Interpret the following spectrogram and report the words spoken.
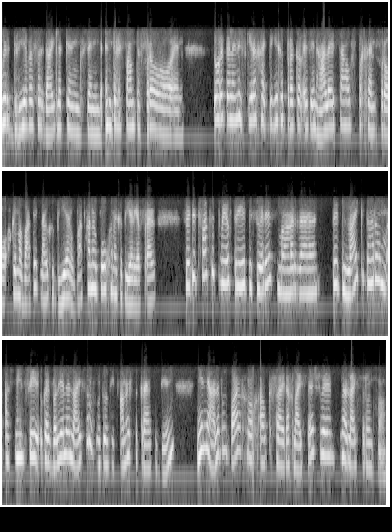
oordrewe verduidelikings en interessante vrae en totdat hulle nuuskierigheid bietjie geprikkel is en hulle self begin vra, okay, maar wat het nou gebeur of wat gaan nou volgende gebeur, juffrou? So dit vat se 2 of 3 episode, maar uh, dit lyk daarom as mens sê, okay, wil julle luister of moet ons iets anders bekry te doen? Nee nee, hulle wil baie graag elke Vrydag luister, so nou luister ons maar.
